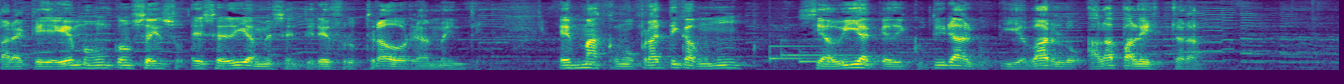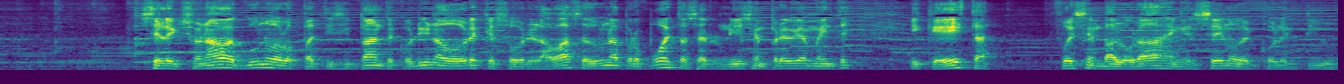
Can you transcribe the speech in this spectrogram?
para que lleguemos a un consenso, ese día me sentiré frustrado realmente. Es más, como práctica común, si había que discutir algo y llevarlo a la palestra, seleccionaba a algunos de los participantes coordinadores que sobre la base de una propuesta se reuniesen previamente y que éstas fuesen valoradas en el seno del colectivo.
